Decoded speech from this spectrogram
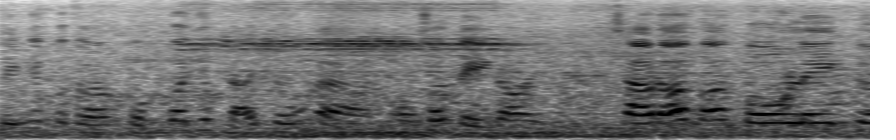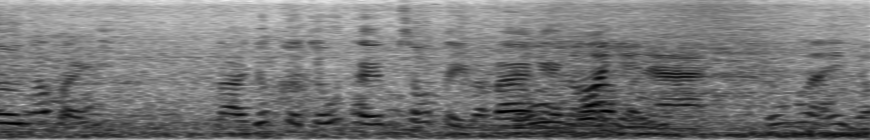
tiên nhất của tụi con cũng có giúp đỡ chú là một số tiền rồi. Sau đó có cô Lê Cương ở Mỹ là giúp cho chú thêm số tiền là ba ngàn nói vậy nè chú ví dụ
